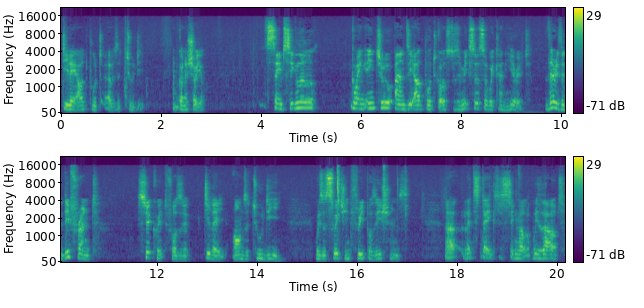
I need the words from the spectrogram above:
delay output of the 2D. I'm going to show you. Same signal going into and the output goes to the mixer so we can hear it. There is a different circuit for the delay on the 2D with a switch in three positions. Uh, let's take the signal without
